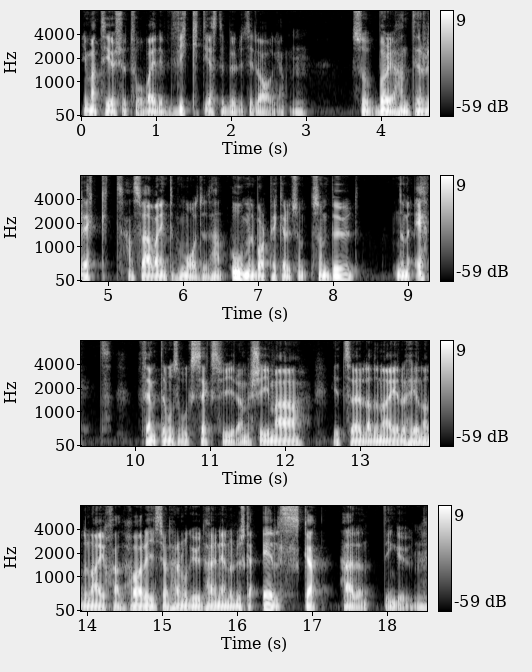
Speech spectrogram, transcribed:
i Matteus 22, vad är det viktigaste budet i lagen? Mm. Så börjar han direkt, han svävar inte på målet, utan han omedelbart pekar ut som, som bud nummer ett. Femte Mosebok 6.4. med Shema Israel Adonai Elohim Adonai Echad. Hör Israel, Herren och Gud, Herren en och du ska älska Herren, din Gud. Mm.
